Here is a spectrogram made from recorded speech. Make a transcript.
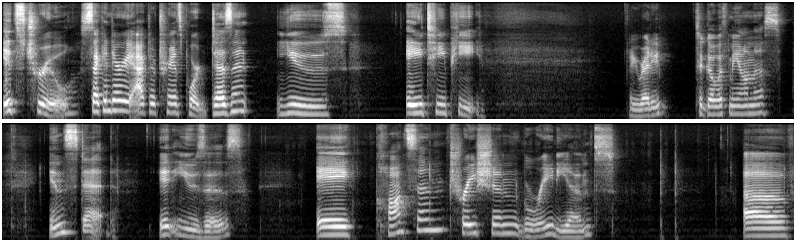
It's true. Secondary active transport doesn't use ATP. Are you ready to go with me on this? Instead, it uses a concentration gradient of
